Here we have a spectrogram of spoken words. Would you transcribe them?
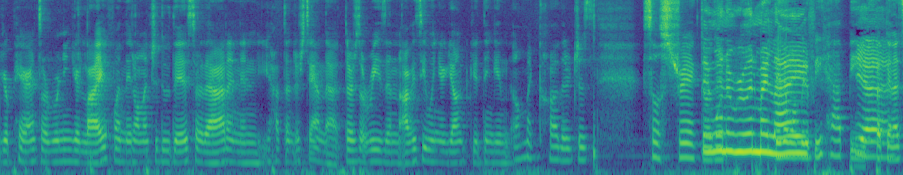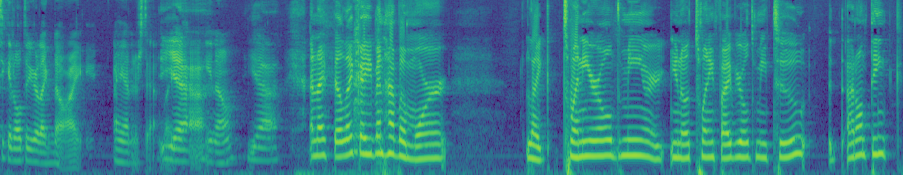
your parents are ruining your life when they don't let you do this or that and then you have to understand that there's a reason obviously when you're young you're thinking oh my god they're just so strict they want to ruin my they don't want me to life be happy Yeah. but then as you get older you're like no i i understand like, Yeah. you know Yeah. And I feel like I even have a more like 20 year old me or, you know, 25 year old me too. I don't think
